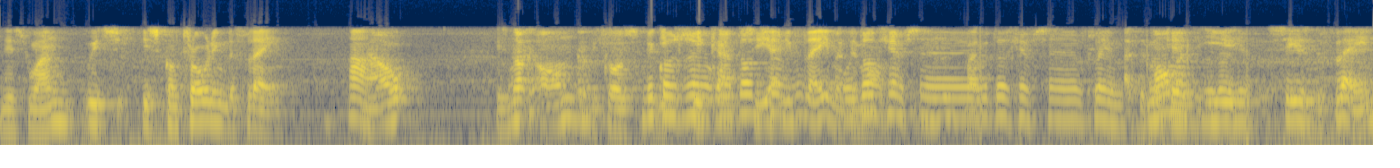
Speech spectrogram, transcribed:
This one, which is controlling the flame. Ah. Now it's not on because, Because he, he uh, can't see any flame at we the don't moment. have uh, we don't have uh, flame. at the moment he sees the flame,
